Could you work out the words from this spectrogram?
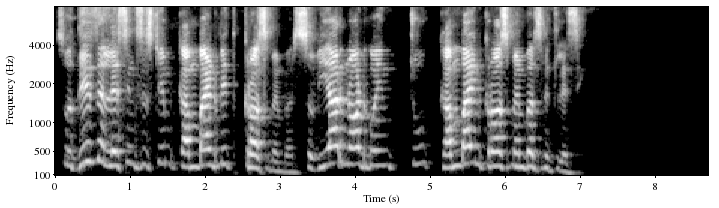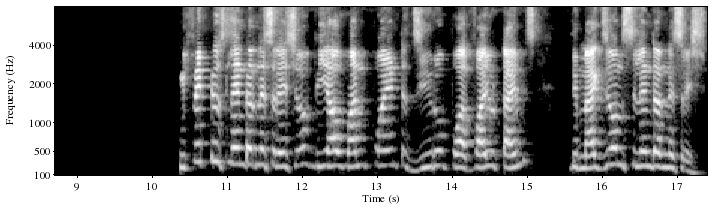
So this is a lacing system combined with cross members. So we are not going to combine cross members with lacing. Effective slenderness ratio, we have 1.05 times the maximum slenderness ratio.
